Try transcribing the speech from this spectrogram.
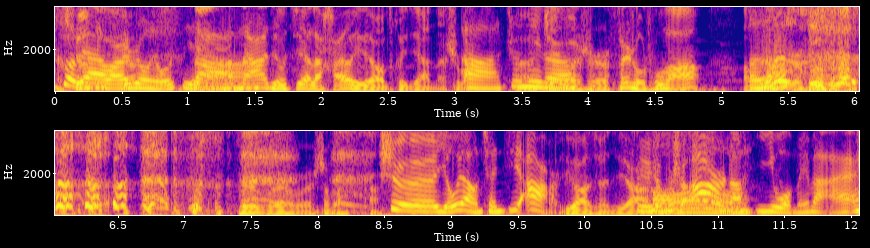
特别爱玩这种游戏。那啊那阿九接下来还有一个要推荐的是吧？啊，就那个这个个是分手厨房，不是不是不是是什么啊？是有氧拳击二。有氧拳击二为什么是二呢哦？一我没买，啊，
